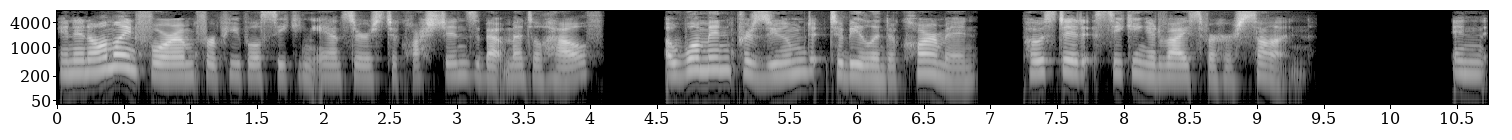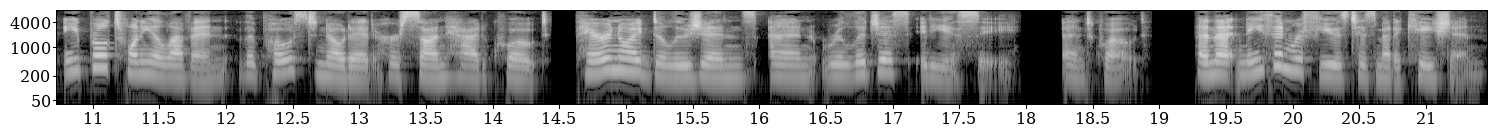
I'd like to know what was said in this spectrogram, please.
In an online forum for people seeking answers to questions about mental health, a woman presumed to be Linda Carman posted seeking advice for her son. In April 2011, the Post noted her son had, quote, paranoid delusions and religious idiocy, end quote, and that Nathan refused his medication.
